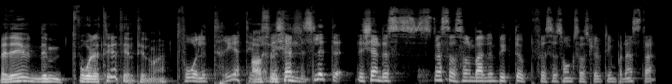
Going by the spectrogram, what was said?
Men det är, det är två eller tre till till och med. Två eller tre till. Ja, det, kändes lite, det kändes nästan som de hade byggt upp för säsongsavslutning på nästa.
